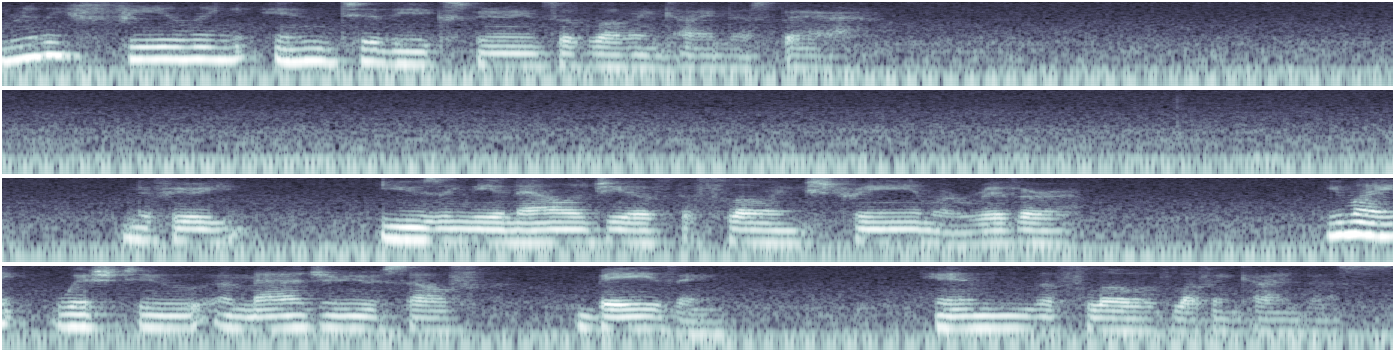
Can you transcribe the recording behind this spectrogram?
Really feeling into the experience of loving kindness there. And if you're using the analogy of the flowing stream or river, you might wish to imagine yourself bathing in the flow of loving kindness,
